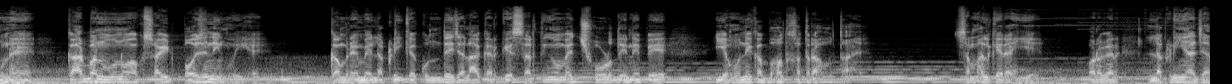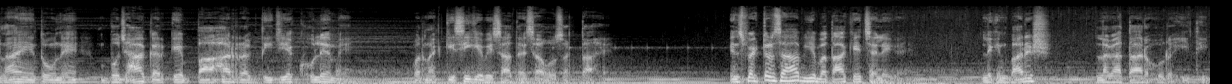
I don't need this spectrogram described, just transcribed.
उन्हें कार्बन मोनोऑक्साइड पॉइजनिंग हुई है। कमरे में लकड़ी के कुंदे जला करके सर्दियों में छोड़ देने पे यह होने का बहुत खतरा होता है। संभल के रहिए, और अगर लकड़ियाँ जलाएँ तो उन्हें बुझा करके बाहर रख दीजिए खुले में, वरना किसी के भी साथ ऐसा हो सकता है। इंस्पेक्टर साहब ये बता के चले गए, लेकिन बारिश लगातार हो रही थी।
